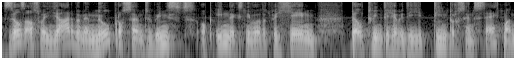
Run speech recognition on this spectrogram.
Zelfs als we een jaar hebben met 0% winst op indexniveau, dat we geen Bel 20 hebben die 10% stijgt, maar 0%,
